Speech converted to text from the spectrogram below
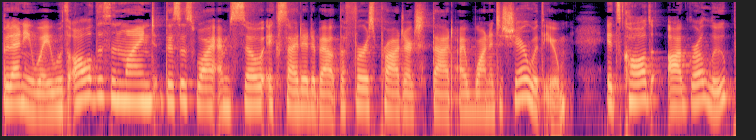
But anyway, with all of this in mind, this is why I'm so excited about the first project that I wanted to share with you. It's called Agraloop.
